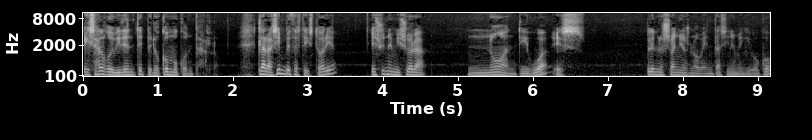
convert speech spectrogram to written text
es algo evidente, pero cómo contarlo. Claro, así empieza esta historia. Es una emisora no antigua, es plenos años 90, si no me equivoco.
